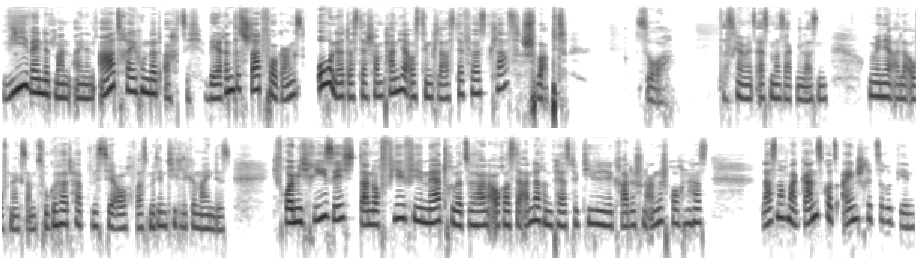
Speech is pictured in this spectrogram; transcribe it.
Wie wendet man einen A380 während des Startvorgangs, ohne dass der Champagner aus dem Glas der First Class schwappt? So, das können wir jetzt erstmal sacken lassen. Und wenn ihr alle aufmerksam zugehört habt, wisst ihr auch, was mit dem Titel gemeint ist. Ich freue mich riesig, da noch viel, viel mehr drüber zu hören, auch aus der anderen Perspektive, die du gerade schon angesprochen hast. Lass noch mal ganz kurz einen Schritt zurückgehen.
